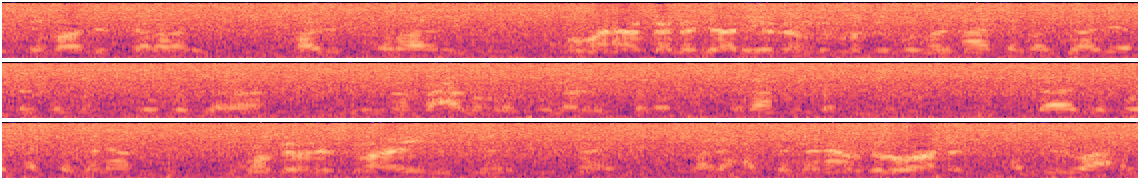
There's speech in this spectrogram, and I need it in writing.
اتخاذ السراري. اتخاذ السراري. ومن اعتق جارية ثم تزوجها. ومن اعتق جارية ثم تزوجها مما فعل الرسول عليه الصلاة والسلام في سفينة. الشاهد يقول حدثنا موسى بن إسماعيل إسماعيل قال حدثنا عبد الواحد. عبد الواحد.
